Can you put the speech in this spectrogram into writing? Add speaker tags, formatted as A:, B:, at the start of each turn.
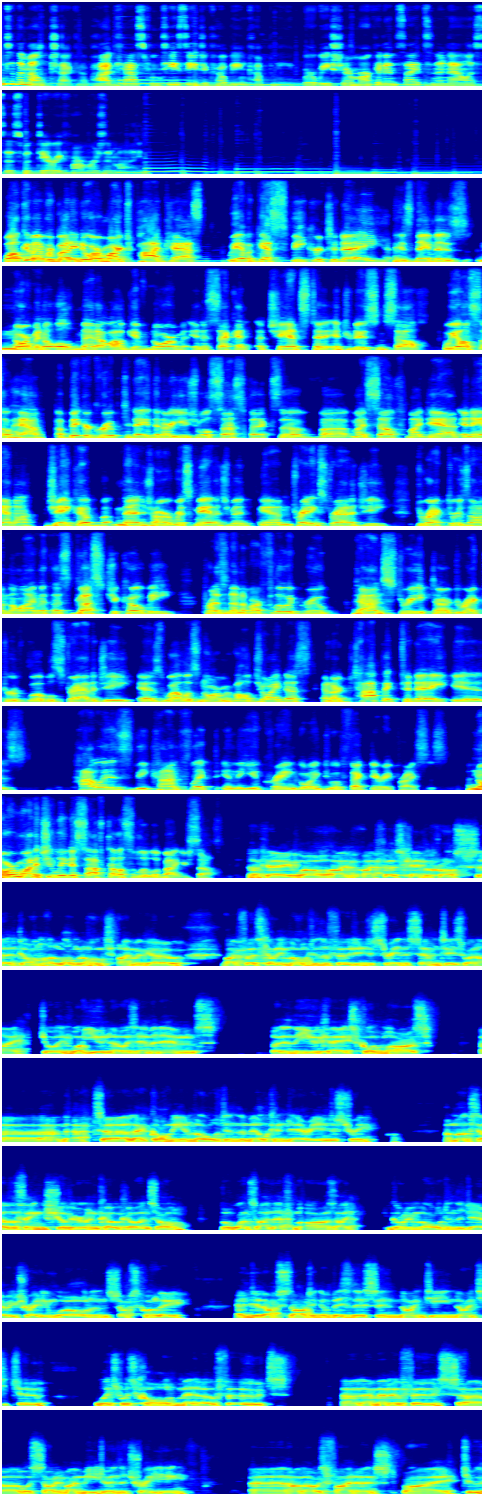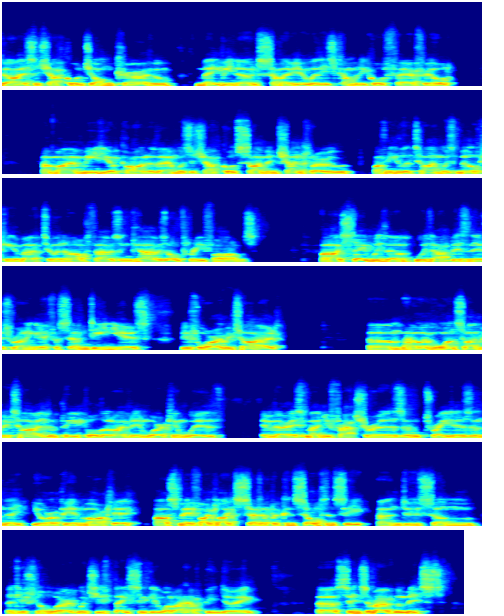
A: Welcome to the Milk Check, a podcast from TC Jacoby and Company, where we share market insights and analysis with dairy farmers in mind.
B: Welcome, everybody, to our March podcast. We have a guest speaker today. His name is Norman Oldmeadow. I'll give Norm in a second a chance to introduce himself. We also have a bigger group today than our usual suspects of uh, myself, my dad, and Anna. Jacob Menge, our risk management and trading strategy director, is on the line with us. Gus Jacoby, president of our fluid group. Don Street, our director of global strategy, as well as Norm, have all joined us. And our topic today is how is the conflict in the Ukraine going to affect dairy prices? Norm, why don't you lead us off? Tell us a little about yourself.
C: Okay, well, I, I first came across uh, Don a long, long time ago. I first got involved in the food industry in the 70s when I joined what you know as M&M's, but in the UK it's called Mars. Uh, and that, uh, that got me involved in the milk and dairy industry, amongst other things, sugar and cocoa and so on. But once I left Mars, I got involved in the dairy trading world and subsequently ended up starting a business in 1992, which was called Meadow Foods. And uh, Meadow Foods uh, was started by me doing the trading. Uh, and I was financed by two guys, a chap called John Kerr, who may be known to some of you with his company called Fairfield. And my immediate partner then was a chap called Simon Chandler, who I think at the time was milking about two and a half thousand cows on three farms. And I stayed with, the, with that business, running it for 17 years before I retired. Um, however, once I retired, the people that I've been working with in various manufacturers and traders in the European market asked me if I'd like to set up a consultancy and do some additional work, which is basically what I have been doing uh, since about the mid,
